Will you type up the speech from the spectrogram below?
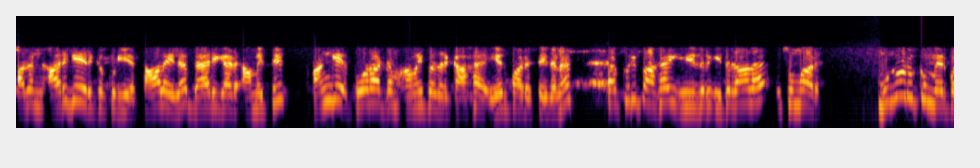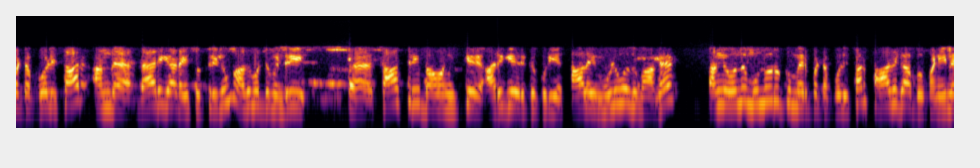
அதன் அருகே இருக்கக்கூடிய சாலையில பேரிகார்டு அமைத்து அங்கே போராட்டம் அமைப்பதற்காக ஏற்பாடு செய்தனர். குறிப்பாக இது இதனால சுமார் முன்னூறுக்கும் மேற்பட்ட போலீசார் அந்த பேரிகார்டை சுற்றிலும் அது மட்டுமின்றி அஹ், சாஸ்திரி பவனுக்கு அருகே இருக்கக்கூடிய சாலை முழுவதுமாக அங்கு வந்து முன்னூறுக்கும் மேற்பட்ட போலீசார் பாதுகாப்பு பணியில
